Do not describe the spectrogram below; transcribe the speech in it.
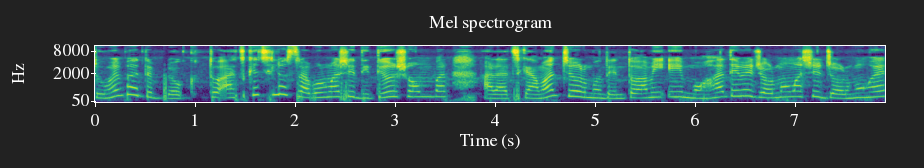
to my birthday vlog তো আজকে ছিল শ্রাবণ মাসের দ্বিতীয় সোমবার আর আজকে আমার জন্মদিন। তো আমি এই মহাদেবের জন্ম মাসের জন্ম হয়ে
